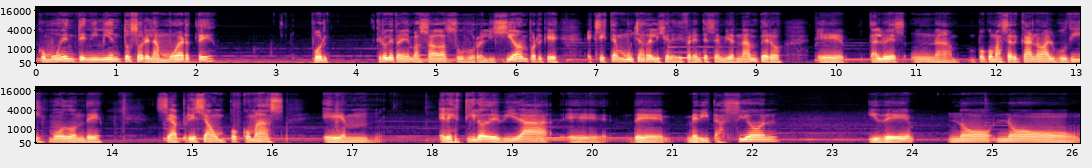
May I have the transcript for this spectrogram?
como un entendimiento sobre la muerte, por, creo que también basado a su religión, porque existen muchas religiones diferentes en Vietnam, pero eh, tal vez una, un poco más cercano al budismo, donde se aprecia un poco más em, el estilo de vida eh, de meditación y de no, no,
